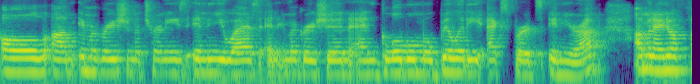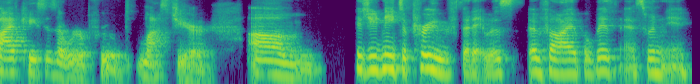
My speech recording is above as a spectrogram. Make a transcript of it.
all um, immigration attorneys in the US and immigration and global mobility experts in Europe. Um, and I know five cases that were approved last year. Um, because you'd need to prove that it was a viable business, wouldn't you?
